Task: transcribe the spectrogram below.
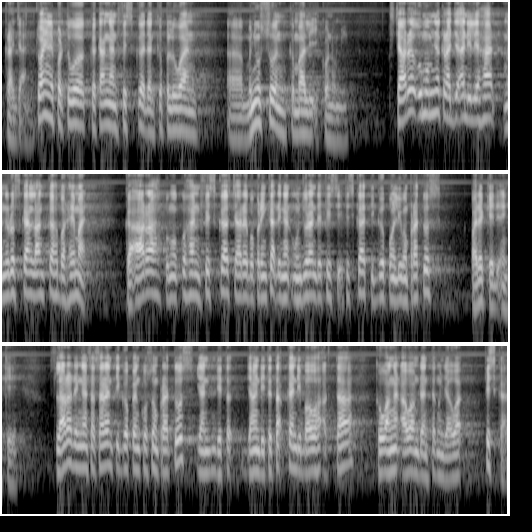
kerajaan. Tuan Yang Pertua, kekangan fiskal dan keperluan Uh, menyusun kembali ekonomi. Secara umumnya kerajaan dilihat meneruskan langkah berhemat ke arah pengukuhan fiskal secara berperingkat dengan unjuran defisit fiskal 3.5% pada KDNK. Selaras dengan sasaran 3.0% yang ditetapkan di bawah Akta Keuangan Awam dan Tanggungjawab Fiskal.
